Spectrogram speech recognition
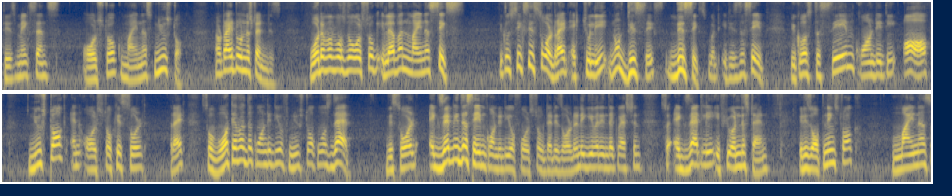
this makes sense. Old stock minus new stock. Now try to understand this. Whatever was the old stock 11 minus 6 because 6 is sold right? Actually not this 6 this 6 but it is the same because the same quantity of new stock and old stock is sold, right? So whatever the quantity of new stock was there, we sold exactly the same quantity of old stock that is already given in the question. So exactly if you understand, it is opening stock minus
